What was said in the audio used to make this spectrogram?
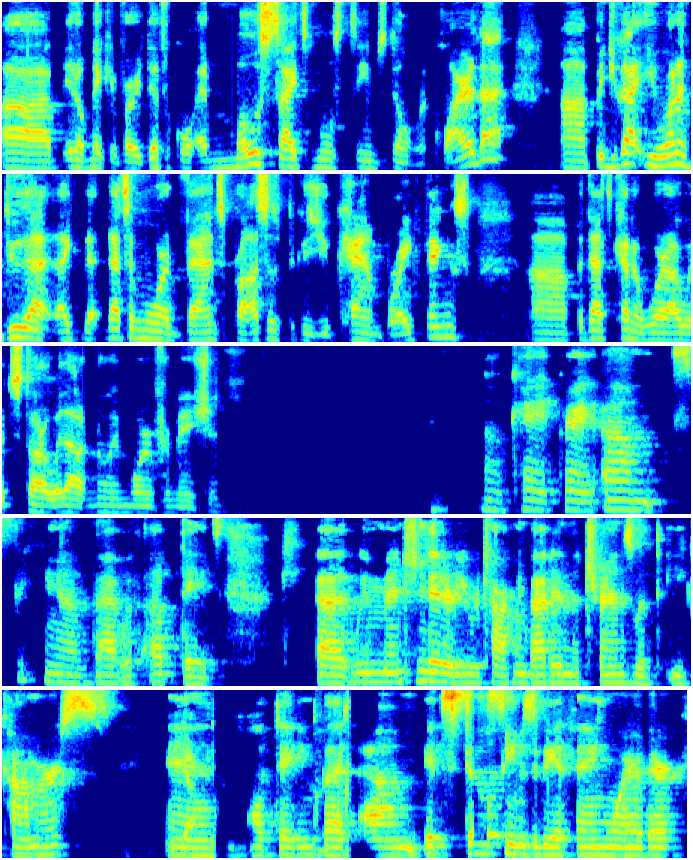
uh, it'll make it very difficult. And most sites, most teams don't require that. Uh, but you got you want to do that like that, that's a more advanced process because you can break things. but that's kind of where I would start without knowing more information. Okay, great. Um, speaking of that, with updates, uh, we mentioned it, or you were talking about it in the trends with e-commerce and yeah. updating, but um, it still seems to be a thing where they're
